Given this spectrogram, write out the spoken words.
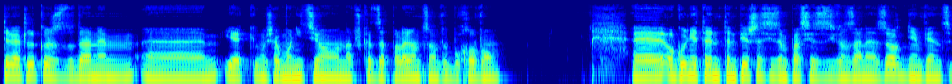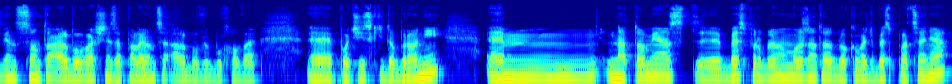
Tyle tylko, że z dodanym jakąś amunicją, na przykład zapalającą, wybuchową. Ogólnie ten, ten pierwszy Season Pass jest związany z ogniem, więc, więc są to albo właśnie zapalające, albo wybuchowe pociski do broni. natomiast bez problemu można to odblokować bez płacenia.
